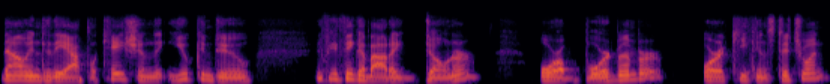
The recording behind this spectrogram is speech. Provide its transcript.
now into the application that you can do if you think about a donor or a board member or a key constituent?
